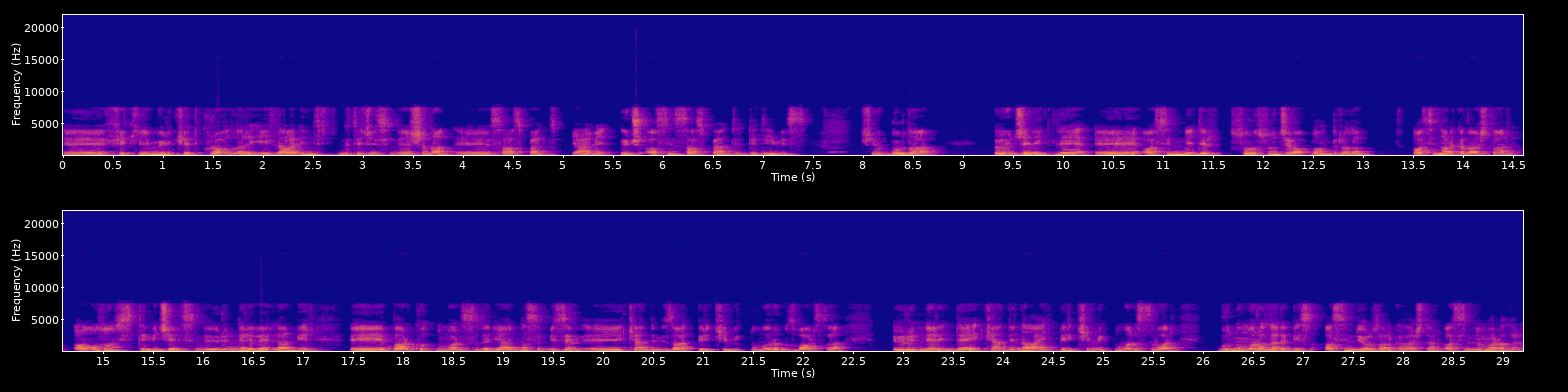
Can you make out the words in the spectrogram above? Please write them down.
e, fikri mülkiyet kuralları ihlali neticesinde yaşanan e, suspend. Yani 3 asin suspend dediğimiz. Şimdi burada öncelikle e, asin nedir sorusunu cevaplandıralım. Asin arkadaşlar Amazon sistemi içerisinde ürünlere verilen bir e, barkod numarasıdır. Yani nasıl bizim e, kendimize ait bir kimlik numaramız varsa ürünlerin de kendine ait bir kimlik numarası var. Bu numaraları biz asin diyoruz arkadaşlar. Asin numaraları.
